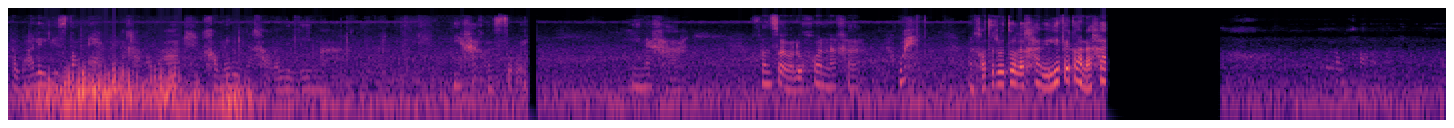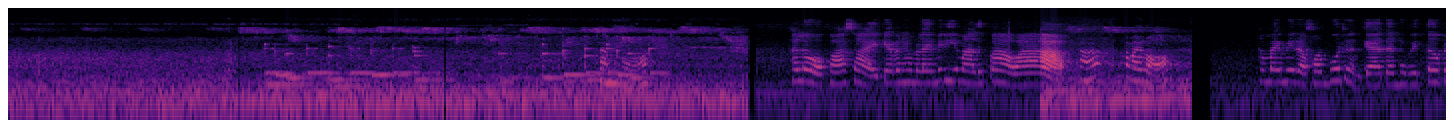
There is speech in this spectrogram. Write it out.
แต่ว่าลิลลี่ต้องแอบเลยนะคะเพราะว่าเขาไม่รู้นะคะว่าลิลลี่มา นี่ค่ะคนสวย นี่นะคะ คนสวยของทุกคนนะคะ อุ้ยเหมันเขาจะรู้ตัวแล้วค่ะลิลลี่ไปก่อนนะคะรำคาญอะทันเหรอฮัลโหลฟ้าใส แกไปทำอะไรไม่ดีมาหรือเปล่าอะฮะทำไมเหรอ ทำไมมีแต่คนพูดถึงแกเต็มทวิตเตอร์ไป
